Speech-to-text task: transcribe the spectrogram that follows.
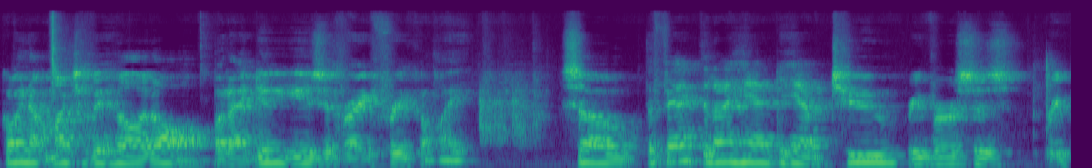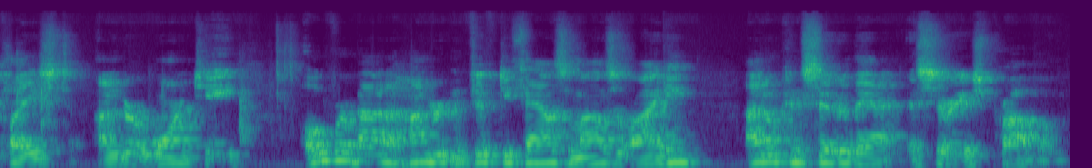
going up much of a hill at all, but I do use it very frequently. So the fact that I had to have two reverses replaced under warranty over about 150,000 miles of riding, I don't consider that a serious problem.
